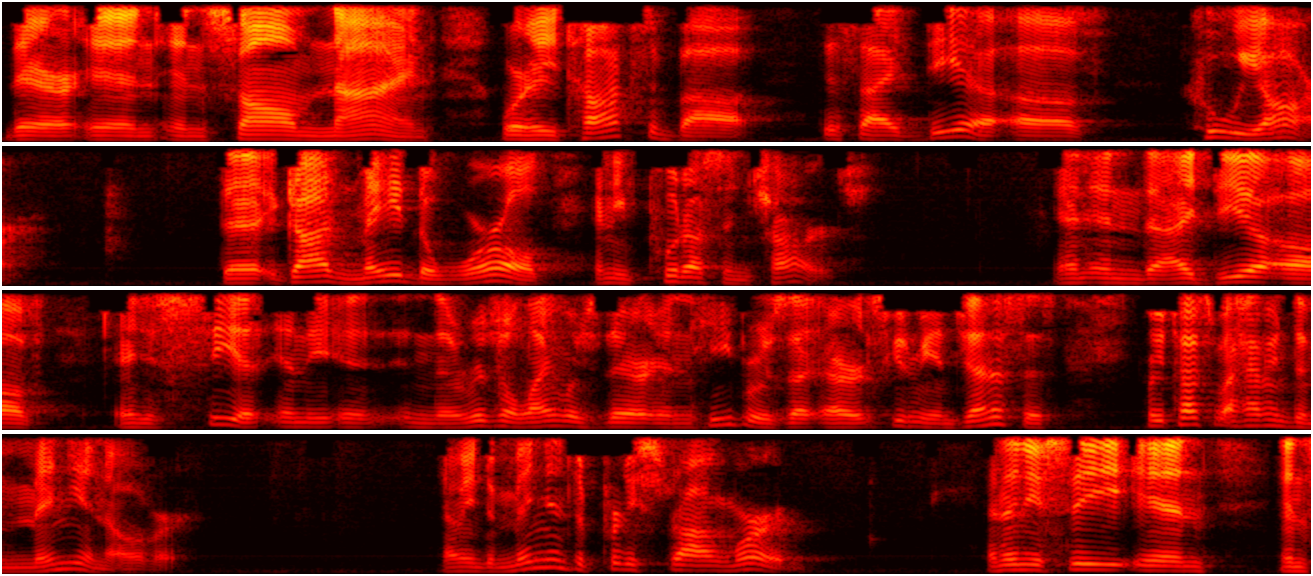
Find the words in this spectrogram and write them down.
there in, in Psalm 9, where he talks about this idea of who we are. That God made the world and he put us in charge. And, and the idea of, and you see it in the, in the original language there in Hebrews, or excuse me, in Genesis, where he talks about having dominion over. I mean, dominion's a pretty strong word. And then you see in, in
